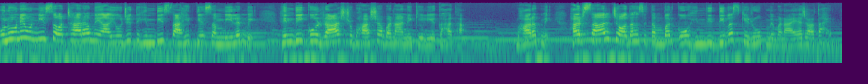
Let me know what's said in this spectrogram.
उन्होंने 1918 में आयोजित हिंदी साहित्य सम्मेलन में हिंदी को राष्ट्रभाषा बनाने के लिए कहा था। भारत में हर साल 14 सितंबर को हिंदी दिवस के रूप में मनाया जाता है।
